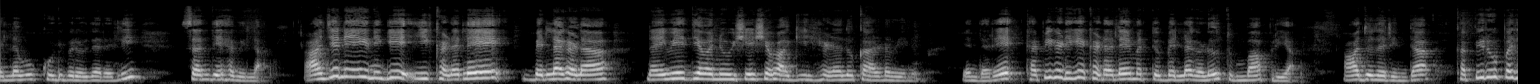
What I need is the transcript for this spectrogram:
ಎಲ್ಲವೂ ಕೂಡಿಬರುವುದರಲ್ಲಿ ಸಂದೇಹವಿಲ್ಲ. ಆಂಜನೇಯನಿಗೆ ಈ ಕಡಲೆ ಬೆಲ್ಲಗಳ ನೈವೇದ್ಯವನ್ನು ವಿಶೇಷವಾಗಿ ಹೇಳಲು ಕಾರಣವೇನು? ಎಂದರೆ, ಕಪಿಗಳಿಗೆ ಕಡಲೆ ಮತ್ತು ಬೆಲ್ಲಗಳು ತುಂಬ ಪ್ರಿಯ. ಆದುದರಿಂದ ಕಪಿರೂಪದ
